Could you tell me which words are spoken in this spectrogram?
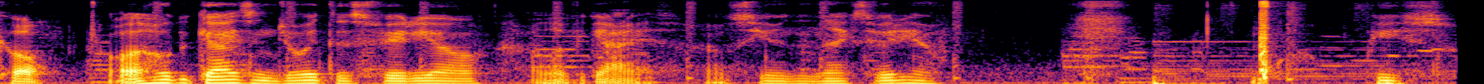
Cool. Well, I hope you guys enjoyed this video. I love you guys. I'll see you in the next video. Peace.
